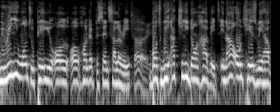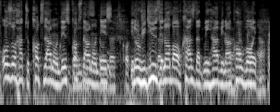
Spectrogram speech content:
We really want to pay you all, all 100% salary, Salary. but we actually don't have it. In our own case, we have also had to cut down on this, cut down on this, that, you know, reduce the number of cars that we have in our convoy, Uh-huh.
